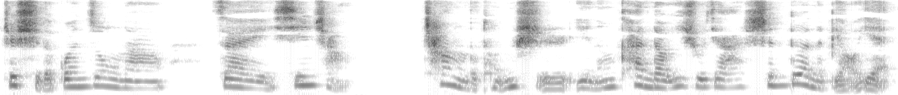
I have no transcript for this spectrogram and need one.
这使得观众呢在欣赏唱的同时，也能看到艺术家身段的表演。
